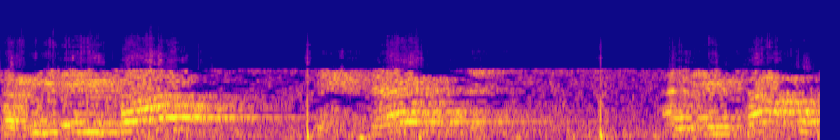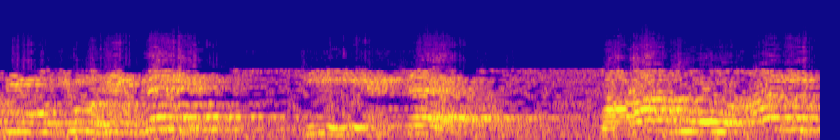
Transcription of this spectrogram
ففي الإنفاق إحساس الإنفاق في وجوه البر فيه إحساس وقضم الغيظ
